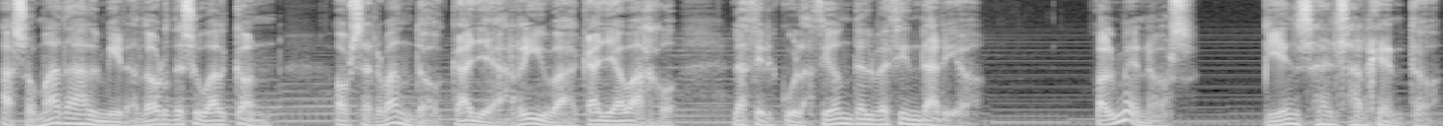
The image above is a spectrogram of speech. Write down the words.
asomada al mirador de su balcón, observando calle arriba, calle abajo, la circulación del vecindario. Al menos, piensa el sargento,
